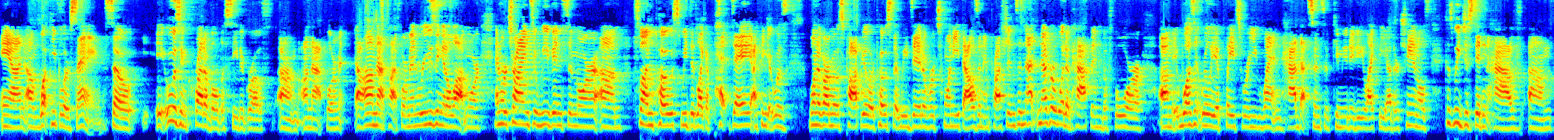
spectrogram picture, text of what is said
and um, what people are saying. So it was incredible to see the growth um, on that platform. On that platform, and we're using it a lot more. And we're trying to weave in some more um, fun posts. We did like a pet day. I think it was one of our most popular posts that we did over 20,000 impressions. And that never would have happened before. Um, it wasn't really a place where you went and had that sense of community like the other channels because we just didn't have, um,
